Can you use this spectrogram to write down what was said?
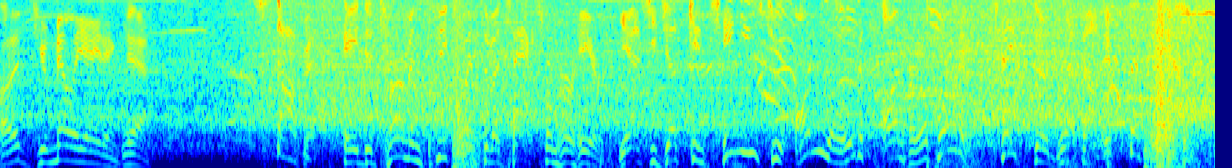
Oh, this is humiliating. Yeah. Stop it. A determined sequence of attacks from her here. Yeah, she just continues to unload on her opponent. Takes their breath out. Effective now.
